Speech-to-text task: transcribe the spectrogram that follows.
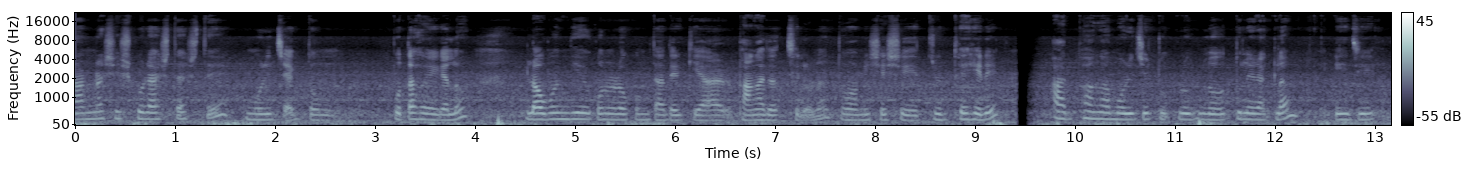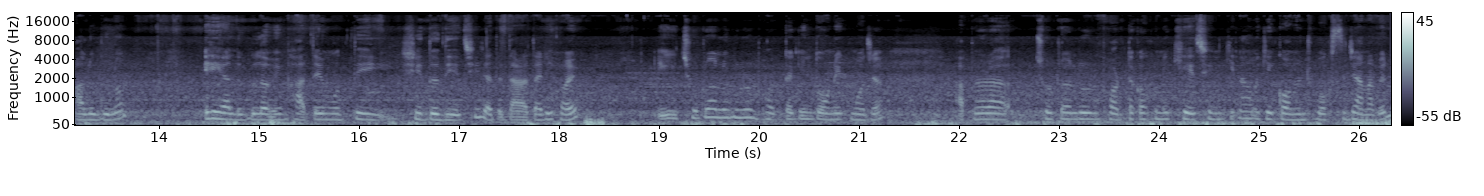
রান্না শেষ করে আসতে আসতে মরিচ একদম পোতা হয়ে গেল। লবণ দিয়ে কোনো রকম তাদেরকে আর ভাঙা যাচ্ছিল না। তো আমি শেষে যুদ্ধে হেরে আধ ভাঙা মরিচের টুকরোগুলো তুলে রাখলাম। এই যে আলুগুলো, এই আলুগুলো আমি ভাতের মধ্যেই সিদ্ধ দিয়েছি যাতে তাড়াতাড়ি হয়। এই ছোটো আলুগুলোর ভরটা কিন্তু অনেক মজা। আপনারা ছোটো আলুর ভর্তা কখনো খেয়েছেন কি না আমাকে কমেন্ট বক্সে জানাবেন।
